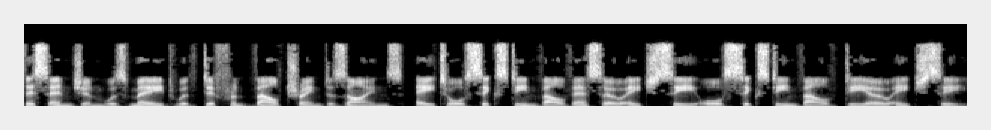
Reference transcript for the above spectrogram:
This engine was made with different valvetrain designs, 8 or 16-valve SOHC or 16-valve DOHC.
